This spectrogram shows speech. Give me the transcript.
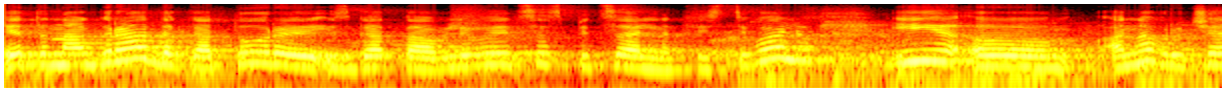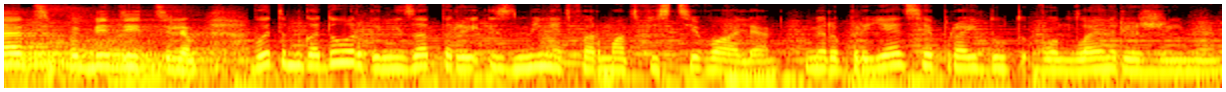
Это награда, которая изготавливается специально к фестивалю, и э, она вручается победителям. В этом году организаторы изменят формат фестиваля. Мероприятия пройдут в онлайн-режиме.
